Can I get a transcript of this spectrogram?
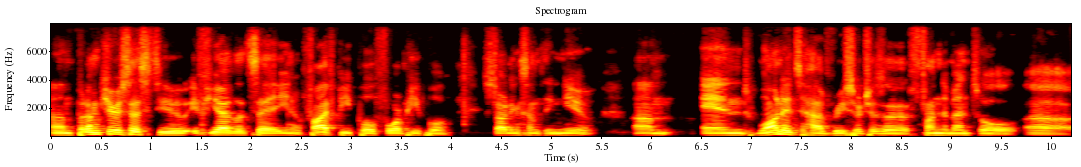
Um, but I'm curious as to if you had, let's say, you know, five people, four people starting something new um, and wanted to have research as a fundamental uh,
